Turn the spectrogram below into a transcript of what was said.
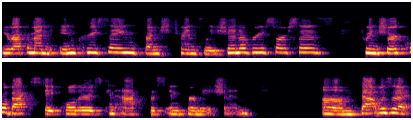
we recommend increasing French translation of resources to ensure Quebec stakeholders can access information. Um, that was an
